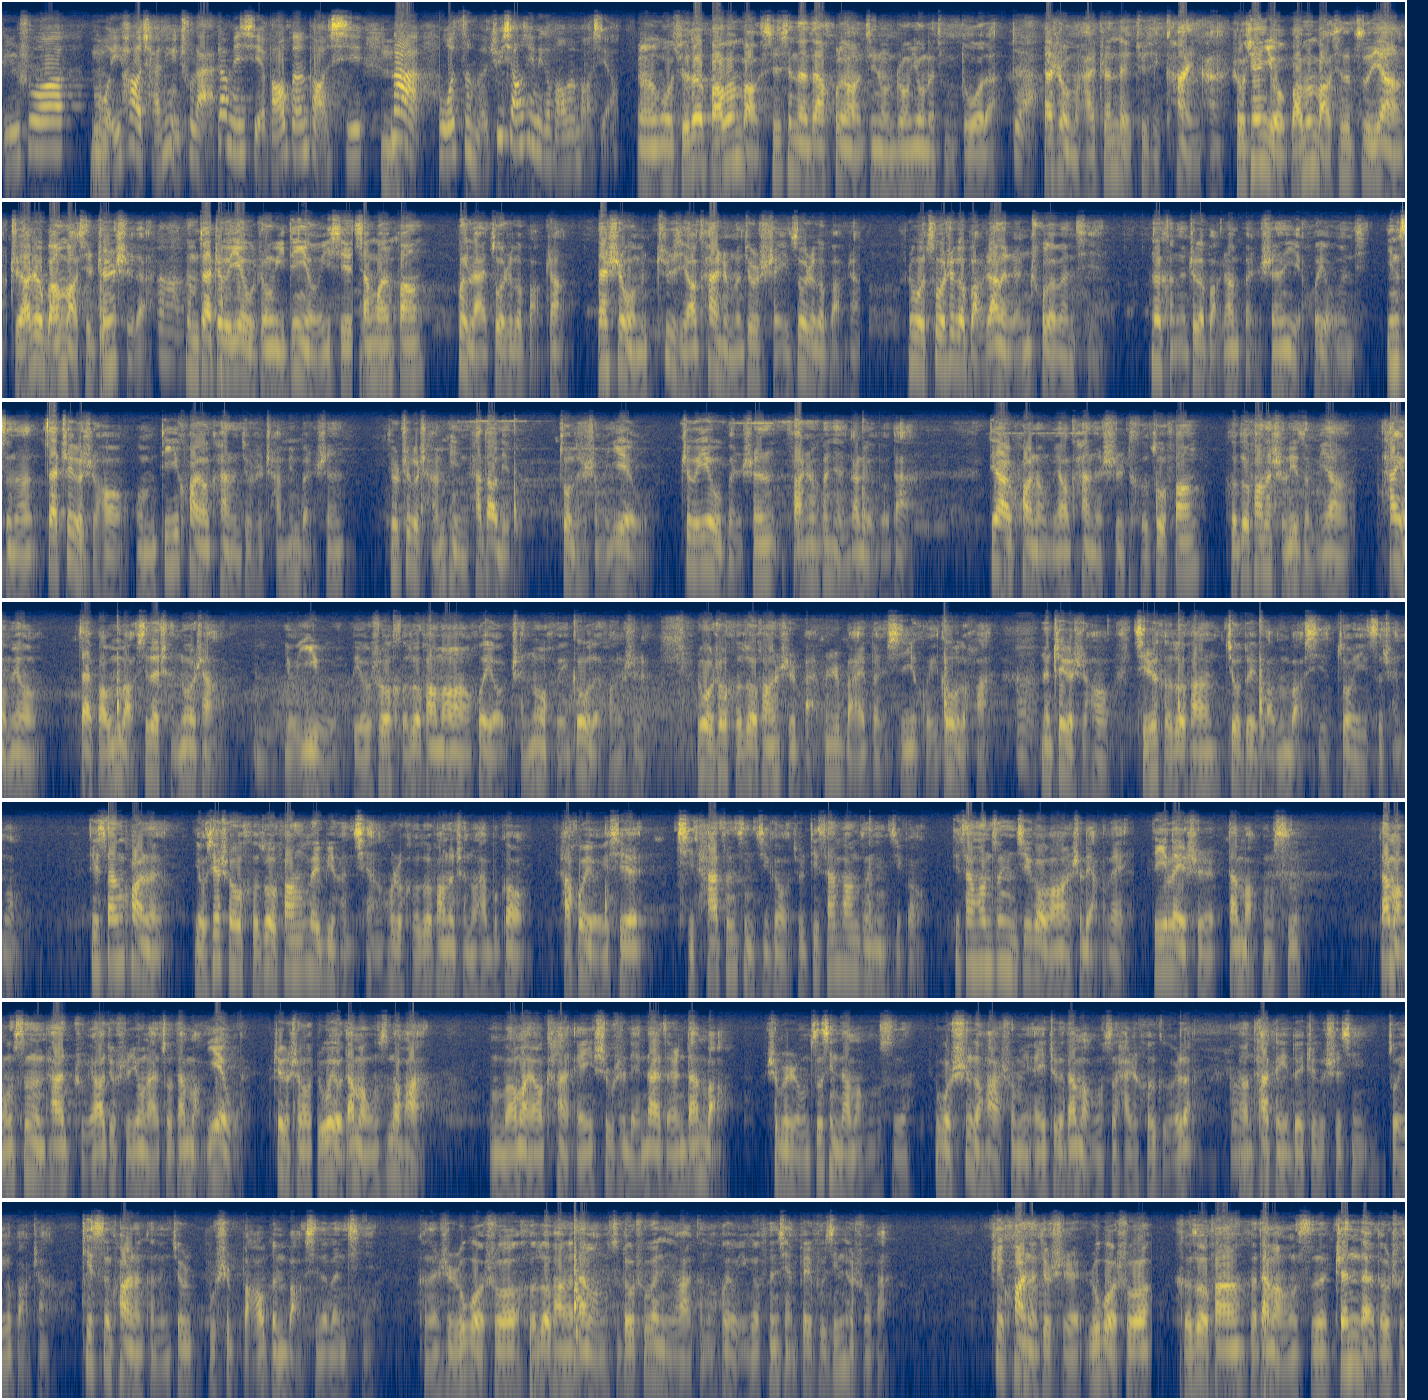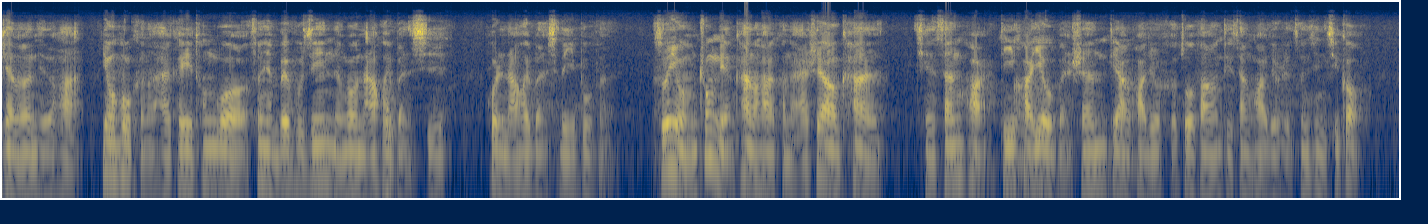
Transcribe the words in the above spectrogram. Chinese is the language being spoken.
比如说某一号产品出来，上面写保本保息，那我怎么去相信那个保本保息啊？嗯，我觉得保本保息现在在互联网金融中用的挺多的。对啊。但是我们还真得具体看一看。首先有保本保息的字样，只要这个保本保息是真实的，嗯，那么在这个业务中一定有一些相关方会来做这个保障。但是我们具体要看什么呢？就是谁做这个保障。如果做这个保障的人出了问题。那可能这个保障本身也会有问题，因此呢，在这个时候，我们第一块要看的就是产品本身，就是这个产品它到底做的是什么业务，这个业务本身发生风险的概率有多大。第二块呢，我们要看的是合作方，合作方的实力怎么样，他有没有在保本保息的承诺上有义务。比如说，合作方往往会有承诺回购的方式，如果说合作方是百分之百本息回购的话。嗯，那这个时候，其实合作方就对保本保息做了一次承诺。第三块呢，有些时候合作方未必很强，或者合作方的承诺还不够，还会有一些其他增信机构，就是第三方增信机构。第三方增信机构往往是两类，第一类是担保公司，担保公司呢，它主要就是用来做担保业务的。这个时候，如果有担保公司的话，我们往往要看，哎，是不是连带责任担保，是不是融资性担保公司。如果是的话，说明哎，这个担保公司还是合格的，然后它可以对这个事情做一个保障。第四块呢，可能就是不是保本保息的问题，可能是如果说合作方和担保公司都出问题的话，可能会有一个风险备付金的说法。这块呢，就是如果说合作方和担保公司真的都出现了问题的话，用户可能还可以通过风险备付金能够拿回本息，或者拿回本息的一部分。所以我们重点看的话，可能还是要看。前三块，第一块业务本身，第二块就是合作方，第三块就是增信机构。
